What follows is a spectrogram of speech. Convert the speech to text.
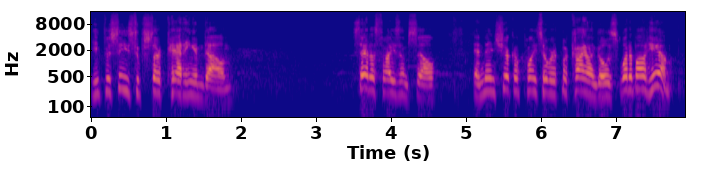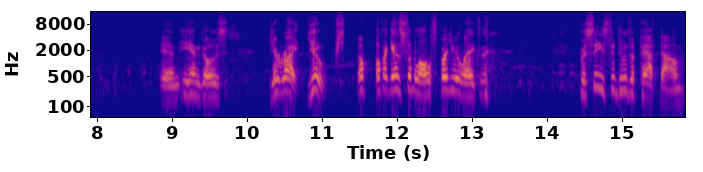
he proceeds to start patting him down, satisfies himself, and then Shuka points over at Mikhail and goes, What about him? And Ian goes, You're right, you. Up, up against the wall, spread your legs. proceeds to do the pat down.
